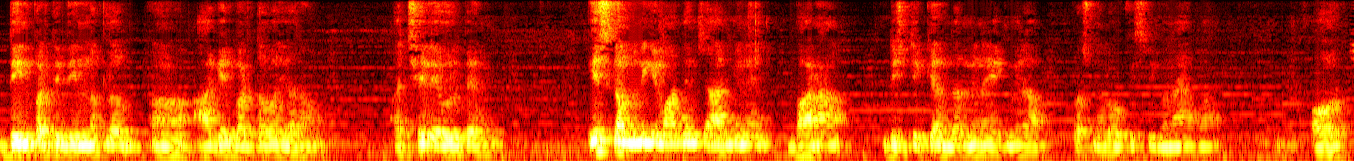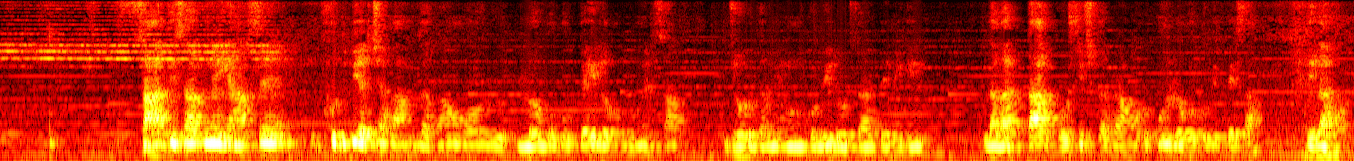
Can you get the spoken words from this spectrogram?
दिन प्रतिदिन मतलब आगे बढ़ता हुआ जा रहा हूँ। अच्छे लेवल पे हूँ। इस कंपनी के माध्यम से आज मैंने 12 डिस्ट्रिक्ट के अंदर मैंने एक मेरा पर्सनल ऑफ़िस भी बनाया हुआ है। और साथ ही साथ मैं यहाँ से खुद भी अच्छा काम कर रहा हूँ और लोगों को, कई लोगों को मेरे साथ जोड़कर मैं उनको भी रोज़गार देने की लगातार कोशिश कर रहा हूँ और उन लोगों को भी पैसा दिला रहा हूँ।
